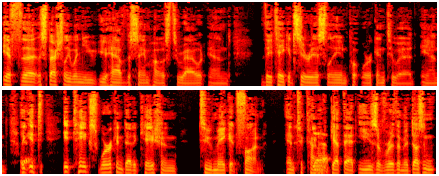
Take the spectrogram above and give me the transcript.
if the, especially when you, you have the same host throughout and they take it seriously and put work into it. And like yeah. it, it takes work and dedication to make it fun and to kind yeah. of get that ease of rhythm. It doesn't,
